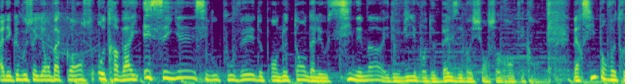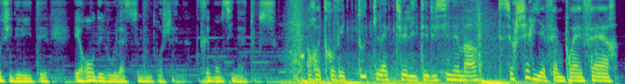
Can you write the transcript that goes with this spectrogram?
Allez, que vous soyez en vacances, au travail, essayez, si vous pouvez, de prendre le temps d'aller au cinéma et de vivre de belles émotions sur grand écran. Merci pour votre fidélité et rendez-vous la semaine prochaine. Très bon ciné à tous. Retrouvez toute l'actualité du cinéma sur chérifm.fr.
